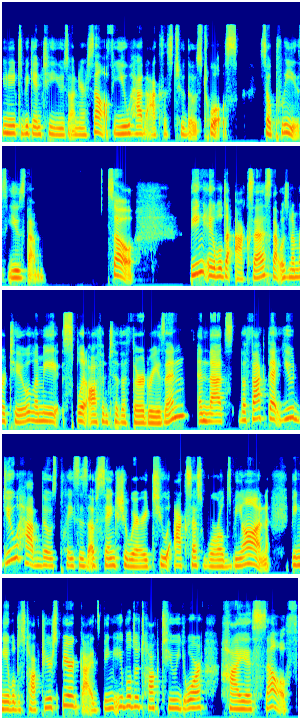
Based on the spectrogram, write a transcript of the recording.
You need to begin to use on yourself. You have access to those tools. So please use them. So, being able to access that was number two let me split off into the third reason and that's the fact that you do have those places of sanctuary to access worlds beyond being able to talk to your spirit guides being able to talk to your highest self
